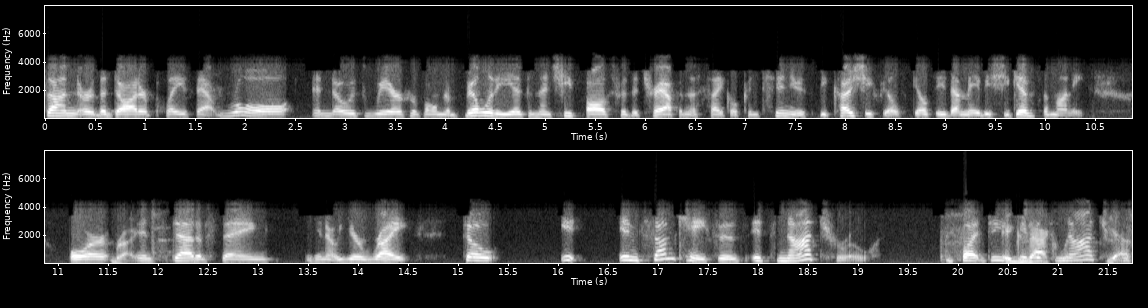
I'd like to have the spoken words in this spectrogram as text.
son or the daughter plays that role and knows where her vulnerability is and then she falls for the trap and the cycle continues because she feels guilty then maybe she gives the money or Right. instead of saying you know you're right so it in some cases it's not true but do you if exactly. it's not true, Yes.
